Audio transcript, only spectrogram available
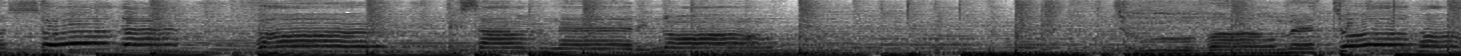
og såre. Faen, jeg savner deg nå. To varme tårer,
